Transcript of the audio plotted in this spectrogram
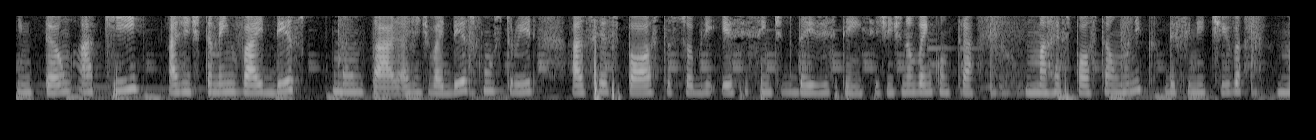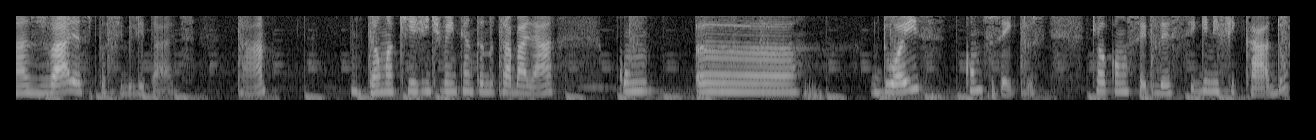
Então, aqui a gente também vai desconstruir montar, a gente vai desconstruir as respostas sobre esse sentido da existência. A gente não vai encontrar uma resposta única, definitiva, mas várias possibilidades, tá? Então aqui a gente vem tentando trabalhar com uh, dois conceitos, que é o conceito de significado,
